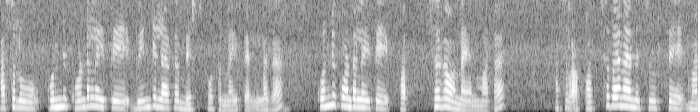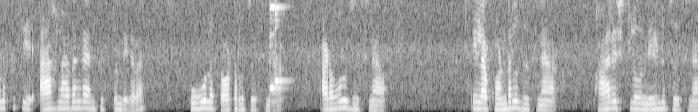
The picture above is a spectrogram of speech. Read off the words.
అసలు కొన్ని కొండలైతే వెండిలాగా మెరిసిపోతున్నాయి తెల్లగా కొన్ని కొండలైతే పచ్చగా ఉన్నాయన్నమాట. అసలు ఆ పచ్చదనాన్ని చూస్తే మనసుకి ఆహ్లాదంగా అనిపిస్తుంది కదా. పువ్వుల తోటలు చూసినా అడవులు చూసినా ఇలా కొండలు చూసినా ఫారెస్ట్లో నీళ్ళు చూసినా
